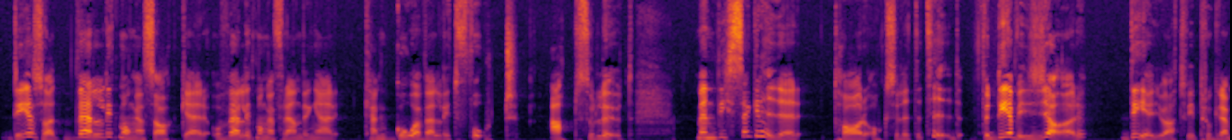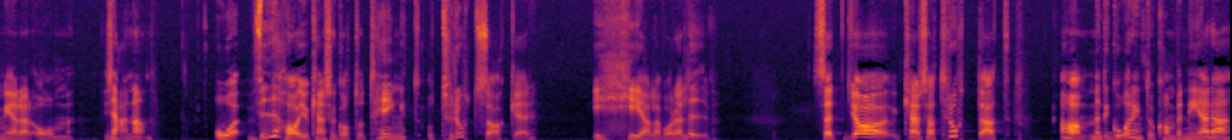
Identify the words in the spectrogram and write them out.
det är så att väldigt många saker och väldigt många förändringar kan gå väldigt fort. Absolut. Men vissa grejer tar också lite tid. För det vi gör, det är ju att vi programmerar om hjärnan. Och vi har ju kanske gått och tänkt och trott saker i hela våra liv. Så att jag kanske har trott att ja, men det går inte att kombinera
